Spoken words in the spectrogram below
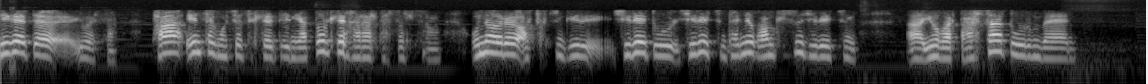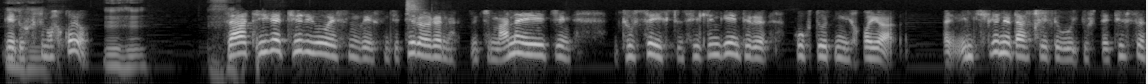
Тэгээд юу байсан? Та энэ цаг мөчөөс эхлээд энэ ядуурлыг хараад тасалсан. Өнөө өрөө очих чинь ширээ дүүр ширээ чинь таны гомдлсон ширээ чинь юугаар дарсаар дүүрэн байна гэд өгсөн байхгүй юу. Аа. За тэгээ тэр юу байсан гэсэн чи тэр орой натсан чи манай ээжийн төвсөө их чинь сэлэнгийн тэр хүүхдүүд нь их гоё эмчилгээний дарс хийдэг үйлдвэртэй тэгсэн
